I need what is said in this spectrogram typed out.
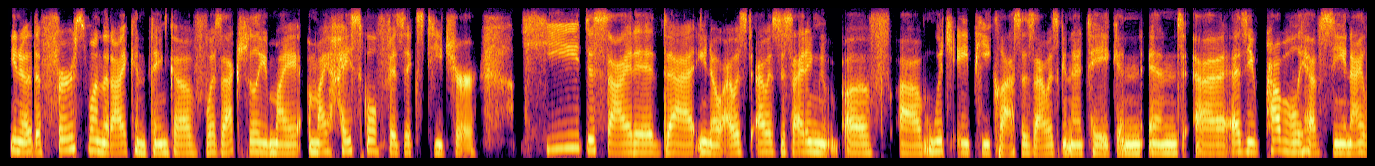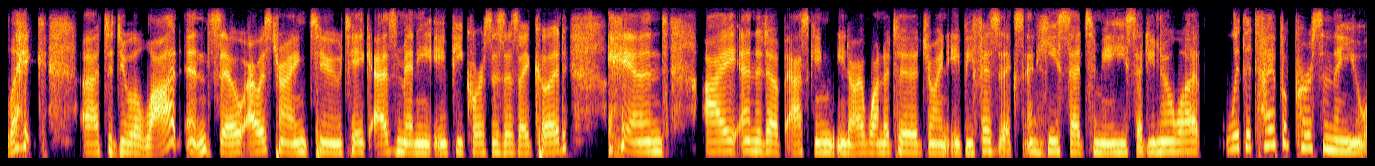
you know, the first one that I can think of was actually my my high school physics teacher. He decided that, you know, I was I was deciding of um, which AP classes I was going to take, and and uh, as you probably have seen, I like uh, to do a lot, and so I was trying to take as many AP courses as I could, and I ended up asking, you know, I wanted to join AP Physics, and he said to me, he said, you know what, with the type of person that you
